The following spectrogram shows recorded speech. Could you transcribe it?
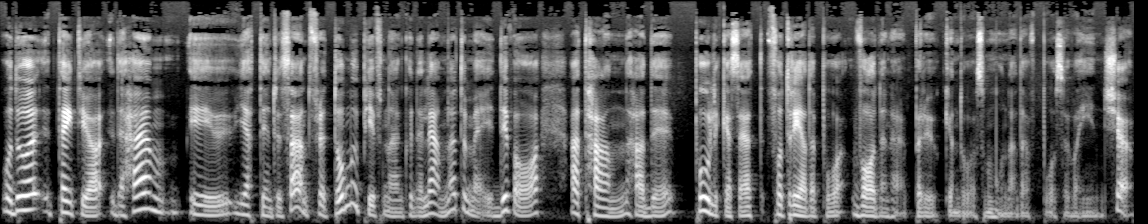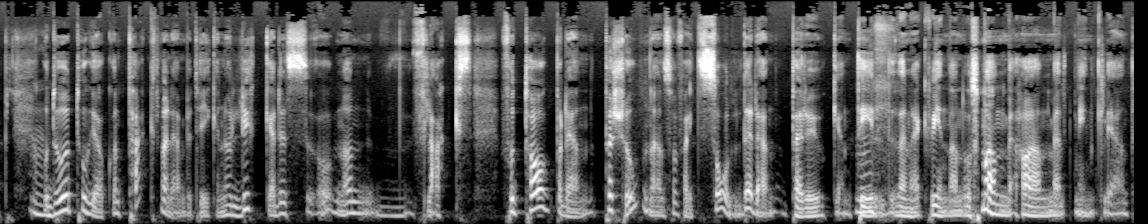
Och då tänkte jag, det här är ju jätteintressant för att de uppgifterna han kunde lämna till mig, det var att han hade på olika sätt fått reda på vad den här peruken då som hon hade haft på sig var inköpt. Och då tog jag kontakt med den butiken och lyckades av någon flax få tag på den personen som faktiskt sålde den peruken till den här kvinnan då som han, har anmält min klient.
